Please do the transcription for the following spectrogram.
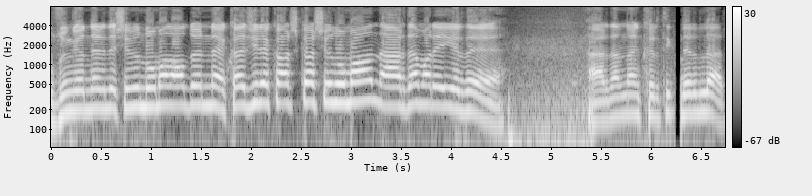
Uzun gönderinde şimdi Numan aldı önüne. Kaleci ile karşı karşıya Numan. Erdem araya girdi. Erdem'den kritik verdiler.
